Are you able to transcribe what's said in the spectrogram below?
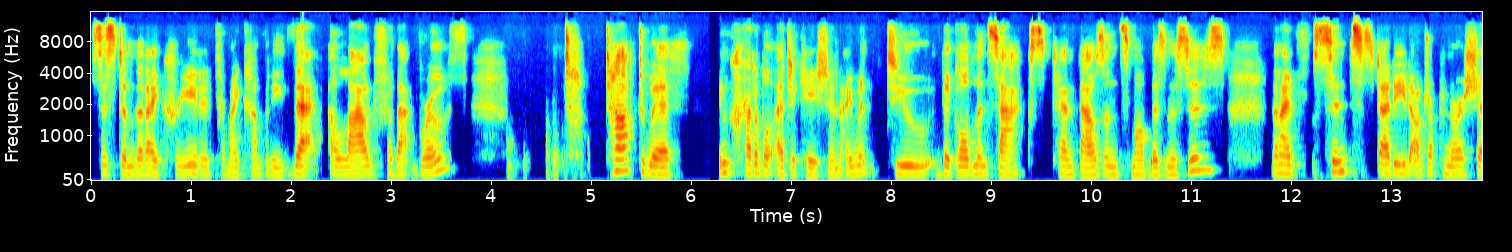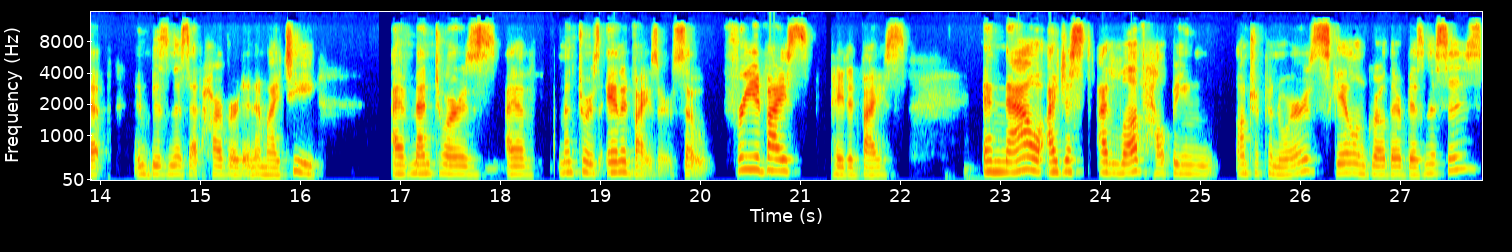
system that I created for my company that allowed for that growth, t- topped with incredible education. I went to the Goldman Sachs 10,000 small businesses. Then I've since studied entrepreneurship and business at Harvard and MIT. I have mentors, I have mentors and advisors. So free advice, paid advice. And now I just, I love helping entrepreneurs scale and grow their businesses.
